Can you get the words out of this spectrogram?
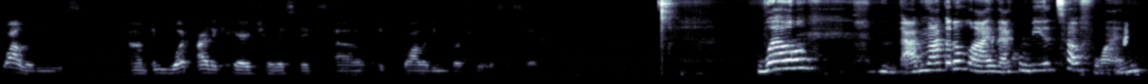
qualities, um, and what are the characteristics of a quality virtual assistant? Well, I'm not gonna lie, that can be a tough one,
